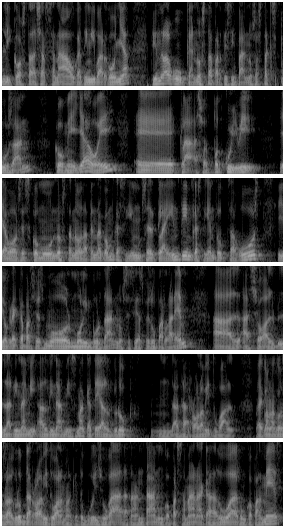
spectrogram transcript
li costa deixar-se anar o que tingui vergonya, tindre algú que no està participant, no s'està exposant com ella o ell, eh, clar, això et pot cohibir. Llavors és com un, ostres, no, depèn de com, que sigui un cercle íntim, que estiguem tots a gust, i jo crec que per això és molt, molt important, no sé si després ho parlarem, el, això, el, la dinami, el dinamisme que té el grup de, de rol habitual. Perquè clar, una cosa és el grup de rol habitual amb el que tu puguis jugar de tant en tant, un cop per setmana, cada dues, un cop al mes,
